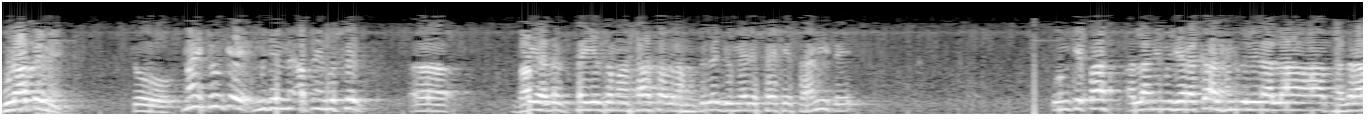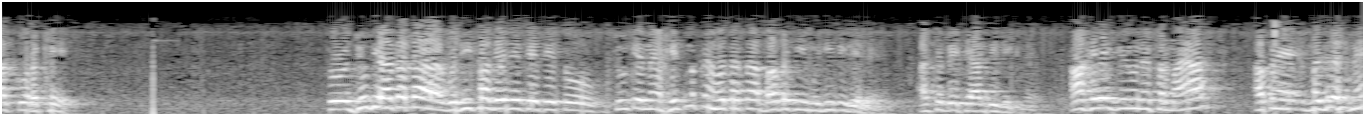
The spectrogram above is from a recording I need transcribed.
بڑھاپے میں، تو میں چونکہ مجھے اپنے مجھ سے بھائی حضرت سید زمان شاہ صاحب رحمۃ اللہ، جو میرے فیخ ثانی تھے ان کے پاس اللہ نے مجھے رکھا، الحمدللہ اللہ آپ حضرات کو رکھے۔ تو جو بھی آتا تھا، وظیفہ دے دیتے تھے۔ تو چونکہ میں خدمت میں ہوتا تھا، بابا جی مجھے بھی دے لیں اچھے بیٹے، آپ بھی لکھ لیں۔ آخر ایک دن انہوں نے فرمایا، اپنے مجلس میں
